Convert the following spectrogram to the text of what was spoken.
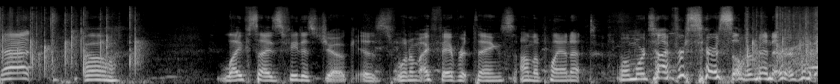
That, oh, life size fetus joke is one of my favorite things on the planet. One more time for Sarah Silverman, everybody.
